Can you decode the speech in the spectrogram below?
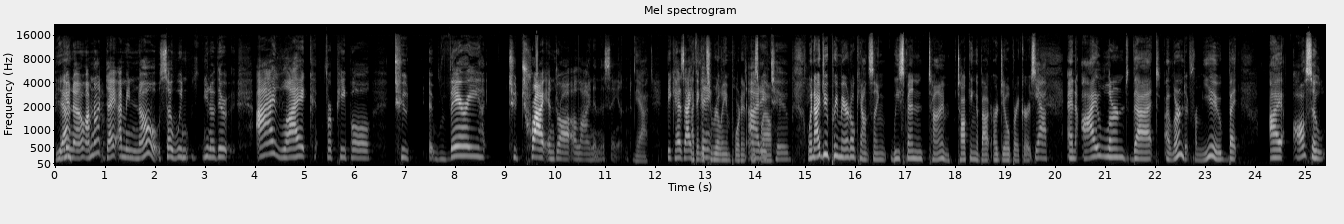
Yeah. You know, I'm not date. I mean, no. So when, you know, there, I like for people to uh, very, to try and draw a line in the sand Yeah. because I, I think, it's really important as I well. do too. When I do premarital counseling, we spend time talking about our deal breakers. Yeah. And I learned that I learned it from you, but I also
